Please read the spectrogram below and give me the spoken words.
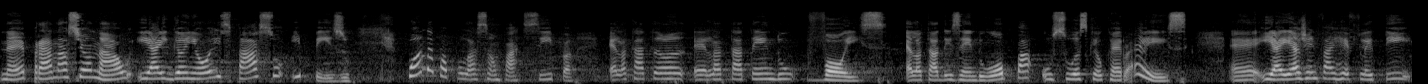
né, para nacional e aí ganhou espaço e peso. Quando a população participa, ela está ela tá tendo voz, ela está dizendo, opa, o SUAS que eu quero é esse. É, e aí a gente vai refletir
